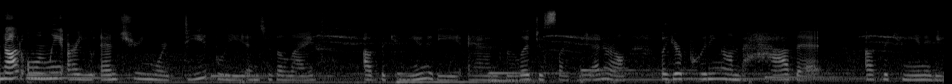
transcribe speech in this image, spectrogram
not only are you entering more deeply into the life of the community and religious life in general, but you're putting on the habit of the community.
